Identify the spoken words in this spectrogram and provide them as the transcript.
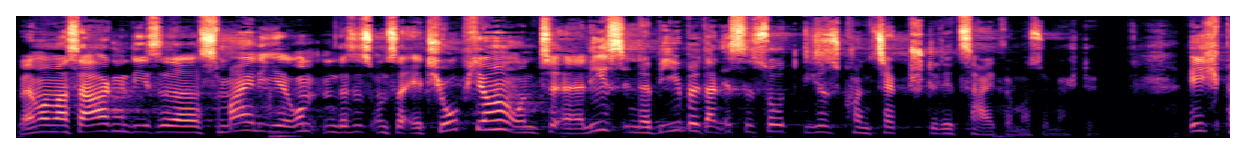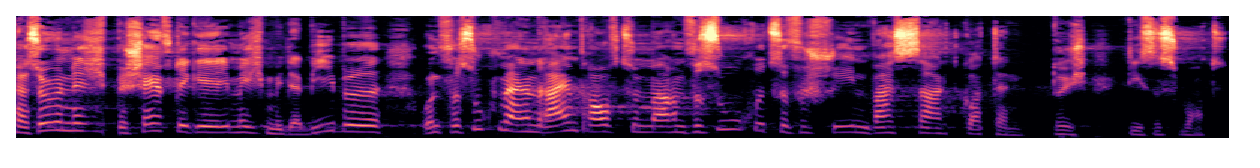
Wenn wir mal sagen, dieser Smiley hier unten, das ist unser Äthiopier und er liest in der Bibel, dann ist es so dieses Konzept stille Zeit, wenn man so möchte. Ich persönlich beschäftige mich mit der Bibel und versuche mir einen Reim drauf zu machen, versuche zu verstehen, was sagt Gott denn durch dieses Wort.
